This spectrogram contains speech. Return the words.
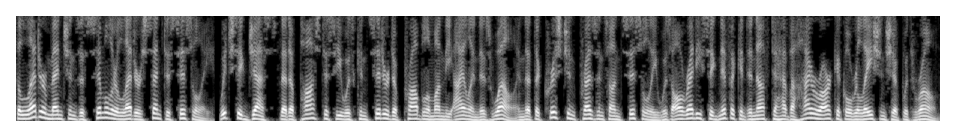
The letter mentions a similar letter sent to Sicily, which suggests that apostasy was considered a problem on the island as well and that the Christian presence on Sicily was already significant enough to have a hierarchical relationship with Rome.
